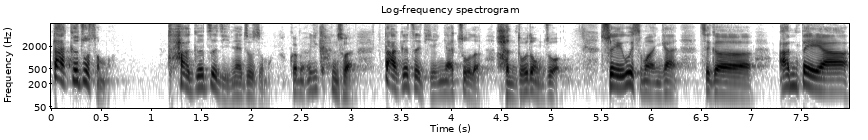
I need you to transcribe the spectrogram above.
大哥做什么？大哥这几天在做什么？观众就看出来，大哥这几天应该做了很多动作。所以为什么你看这个安倍啊、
